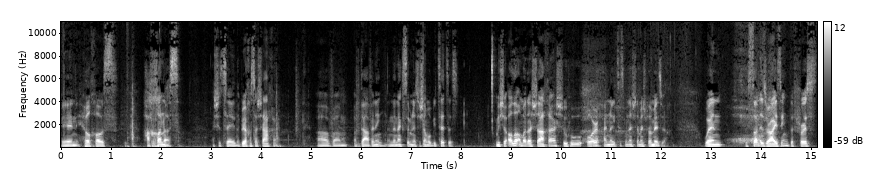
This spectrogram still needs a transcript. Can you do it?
in Hilchos Hachanas, I should say, the Birchas HaShachar of, um, of davening. And the next simin is Hashem will be tzitzis. Misha Allah Amar HaShachar Shuhu Or Hanoitzis Min HaShemesh B'Mizrach. When the sun is rising, the first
